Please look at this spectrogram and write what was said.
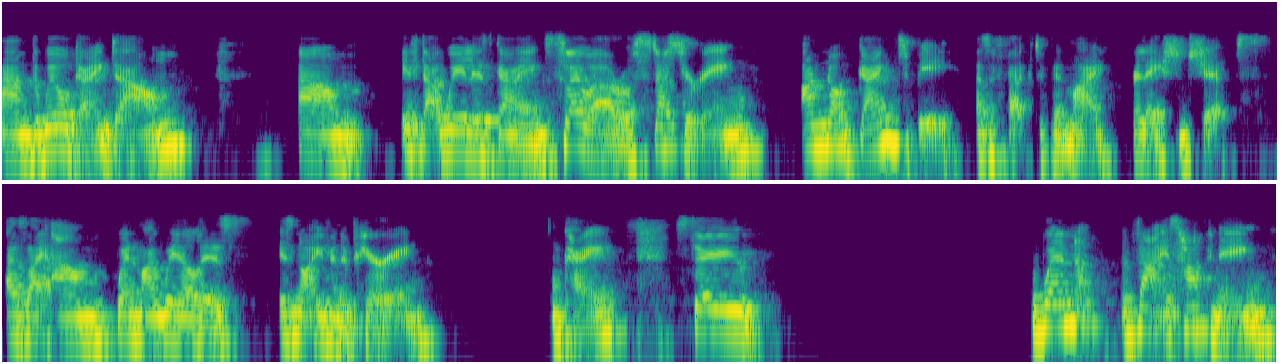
and the wheel going down, um, if that wheel is going slower or stuttering, I'm not going to be as effective in my relationships as I am when my wheel is is not even appearing. Okay, so when that is happening,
